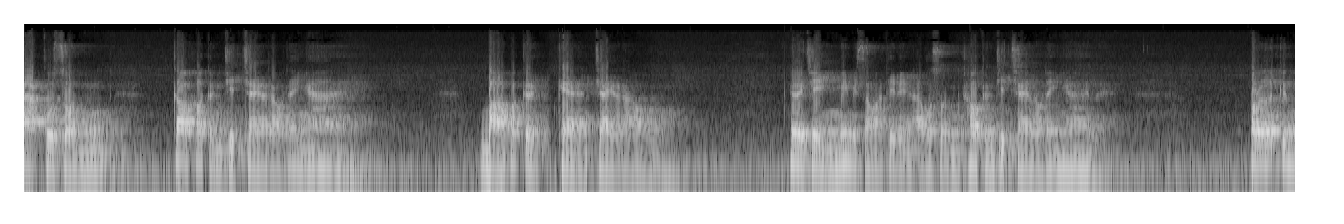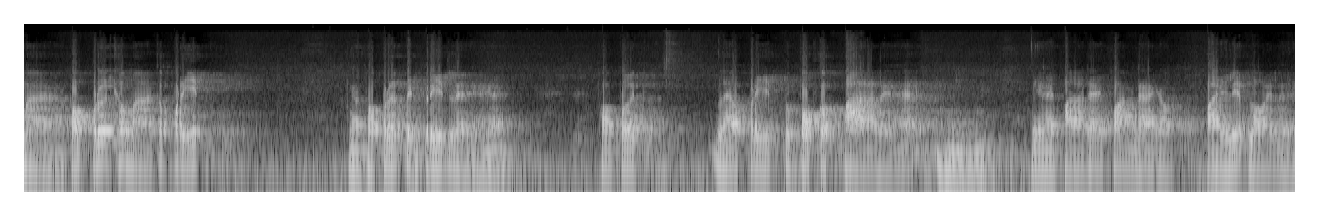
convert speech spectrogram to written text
อกุศลก็เข้าถึงจิตใจเราได้ง่าย บาปก็เกิดแก่ใจเราเออจริงไม่มีสมาธิเนี่ยอกุศลเข้าถึงจิตใจเราได้ง่ายเลยเปริดขึ้นมา พอเปริดเข้ามาก็ปรีดนะพอเปริดเป็นปรีดเลยฮะพอเปิดแล้วปรีดปุ๊บปุ๊บก็ปาเลยฮะ มีอะไรปลาได้คว้างได้ก็ไปเรียบร้อยเลย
